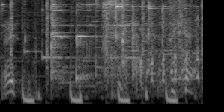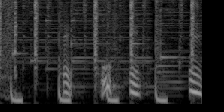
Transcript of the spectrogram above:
Tasty. Ooh.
